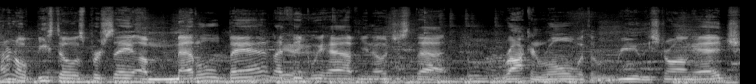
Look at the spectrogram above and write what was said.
I don't know if Beasto is per se a metal band. I think we have, you know, just that rock and roll with a really strong edge,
